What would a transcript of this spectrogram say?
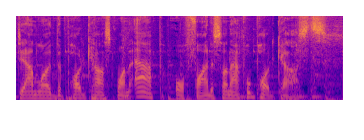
download the Podcast One app, or find us on Apple Podcasts.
